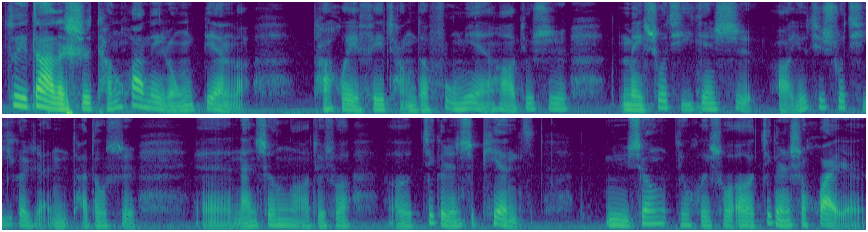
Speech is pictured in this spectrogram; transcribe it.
最大的是谈话内容变了，他会非常的负面哈，就是每说起一件事啊，尤其说起一个人，他都是呃男生啊，就说。呃，这个人是骗子，女生就会说，哦，这个人是坏人，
